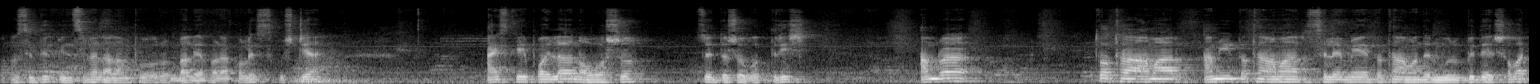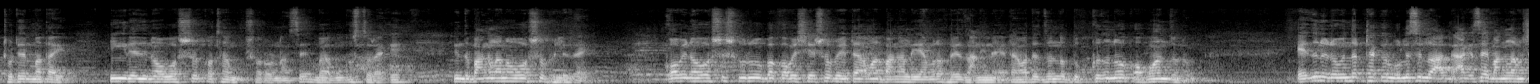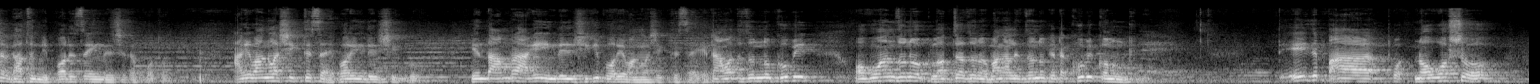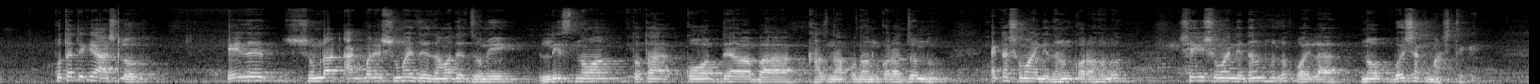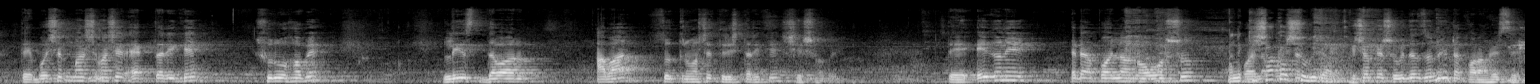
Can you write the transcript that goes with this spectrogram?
উপস্থিতি, principal, Alampur Baliapara college, Kushtia. আজকে পয়লা নববর্ষ, চোদ্দোশো বত্রিশ। আমরা তথা আমার, আমি তথা আমার ছেলে মেয়ে তথা আমাদের মুরব্বীদের সবার ঠোঁটের মাথায় ইংরেজি নববর্ষ কথা স্মরণ আছে বা মুখস্থ রাখে। কিন্তু বাংলা নববর্ষ ভুলে যায়। কবে নববর্ষ শুরু বা কবে শেষ হবে এটা আমার বাঙালি, আমরা হয়ে জানি না। এটা আমাদের জন্য দুঃখজনক, অপমানজনক। এই জন্য রবীন্দ্রনাথ ঠাকুর বলেছিল, আগে চাই বাংলা ভাষার গাঁথনি, পরে চাই ইংরেজি শেখা প্রথম আগে বাংলা শিখতে চাই, পরে ইংরেজি শিখব। কিন্তু আমরা আগে ইংরেজি শিখি, পরে বাংলা শিখতে চাই। এটা আমাদের জন্য খুবই অপমানজনক, লজ্জাজনক, বাঙালির জন্য এটা খুবই কলঙ্কি এই যে নববর্ষ কোথা থেকে আসলো? এই যে সম্রাট আকবরের সময় যে আমাদের জমি লিজ নেওয়া তথা কর দেওয়া বা খাজনা প্রদান করার জন্য একটা সময় নির্ধারণ করা হলো। সেই সময় নির্ধারণ হলো পয়লা নব বৈশাখ মাস থেকে। তো বৈশাখ মাস মাসের এক তারিখে শুরু হবে। লিস্ট দেওয়ার আবার চৈত্র মাসের তিরিশ তারিখে শেষ হবে। তো এই জন্যে এটা পয়লা নববর্ষ মানে কৃষকের সুবিধা কৃষকের সুবিধার জন্য এটা করা হয়েছে।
